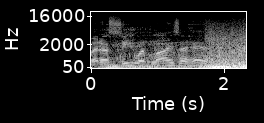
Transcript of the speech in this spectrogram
Let us see what lies ahead.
